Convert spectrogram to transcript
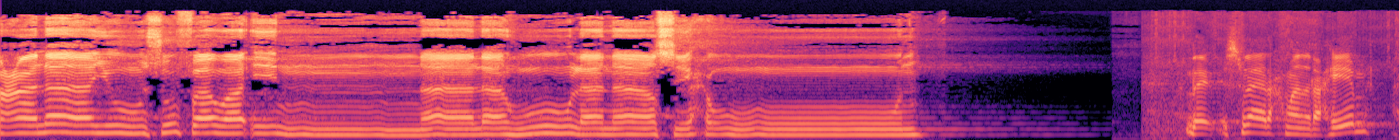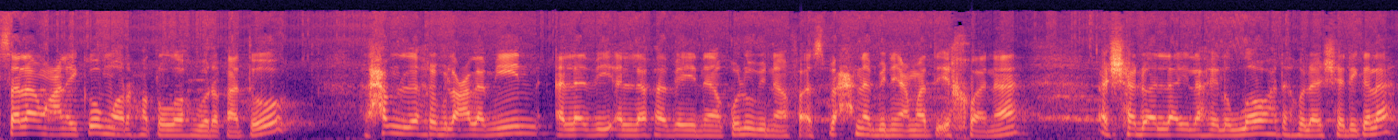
على يوسف وإنا له لناصحون Baik, bismillahirrahmanirrahim. Assalamualaikum warahmatullahi wabarakatuh. Alhamdulillahirabbil alamin alladzi allafa baina qulubina fa asbahna bi ni'mati ikhwana. Asyhadu an la ilaha illallah wahdahu la syarikalah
